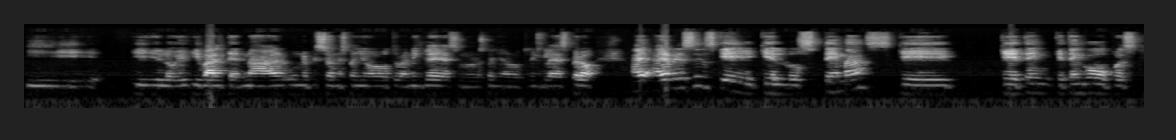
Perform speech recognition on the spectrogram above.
y y lo iba a alternar un episodio en español, otro en inglés, uno en español, otro en inglés, pero hay, hay veces que, que, los temas que, que, que tengo pues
